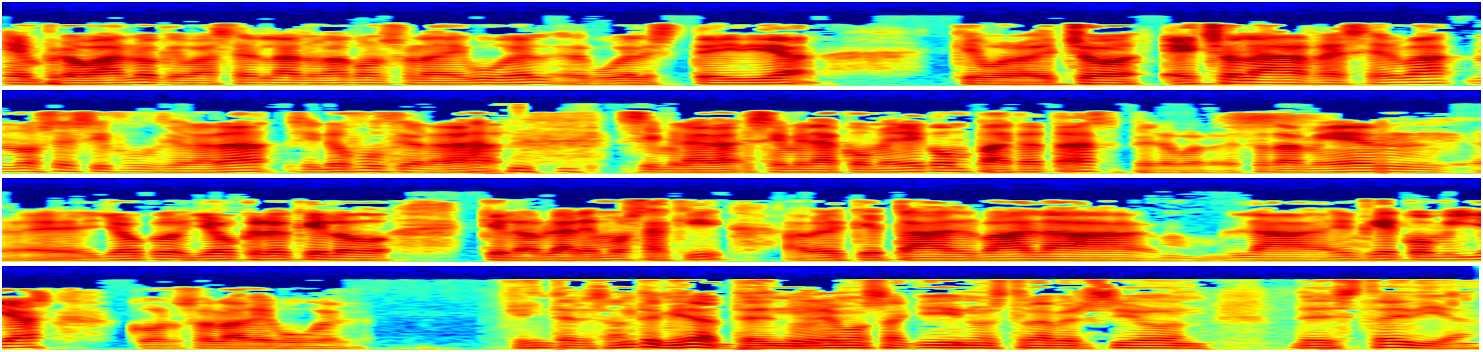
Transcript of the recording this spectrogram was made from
en probar lo que va a ser la nueva consola de Google, el Google Stadia, que bueno, he hecho, he hecho la reserva, no sé si funcionará, si no funcionará, si me la, si me la comeré con patatas, pero bueno, esto también eh, yo, yo creo que lo, que lo hablaremos aquí, a ver qué tal va la, la entre comillas, consola de Google. Qué interesante, mira, tendremos aquí nuestra versión de Stadia.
